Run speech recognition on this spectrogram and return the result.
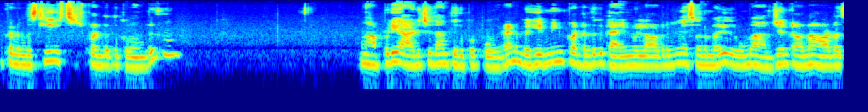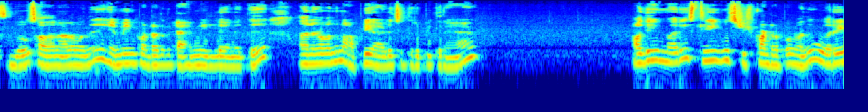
இப்போ நம்ம ஸ்லீவ் ஸ்டிச் பண்ணுறதுக்கு வந்து நான் அப்படியே அடித்து தான் திருப்ப போகிறேன் நம்ம ஹெம்மிங் பண்ணுறதுக்கு டைம் இல்லை. ஆல்ரெடி நான் சொன்ன மாதிரி இது ரொம்ப அர்ஜென்ட்டான ஆர்டர்ஸ் ப்ளவுஸ் அதனால் வந்து ஹெம்மிங் பண்ணுறதுக்கு டைம் இல்லை எனக்கு. அதனால் வந்து நான் அப்படியே அடித்து திருப்பிக்கிறேன். அதே மாதிரி ஸ்லீவ் ஸ்டிச் பண்ணுறப்ப வந்து ஒரே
